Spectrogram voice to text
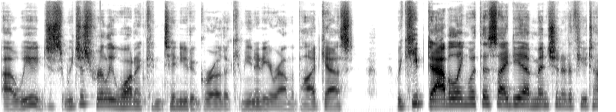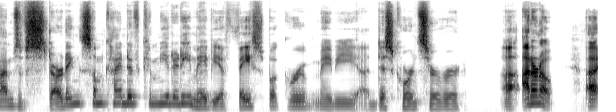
Uh, we just we just really want to continue to grow the community around the podcast. We keep dabbling with this idea. I've mentioned it a few times of starting some kind of community, maybe a Facebook group, maybe a Discord server. Uh, I don't know. Uh,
